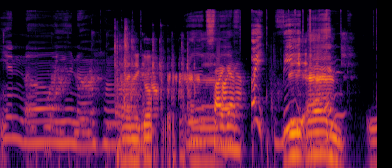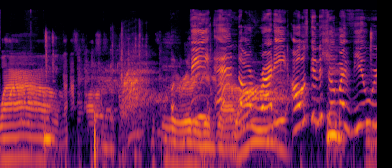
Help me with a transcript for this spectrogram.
You know, you know. And then you go up here and then Try again. Wait, the end. Wow, that's awesome. This is a really The good end job. already? I was gonna show my viewers what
